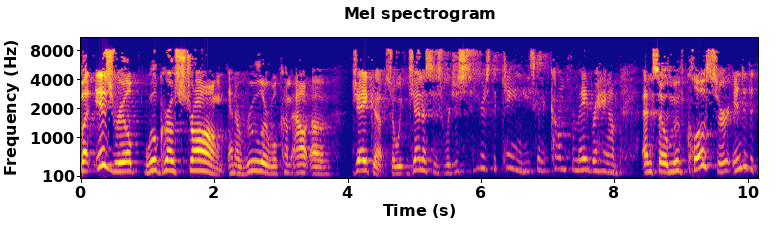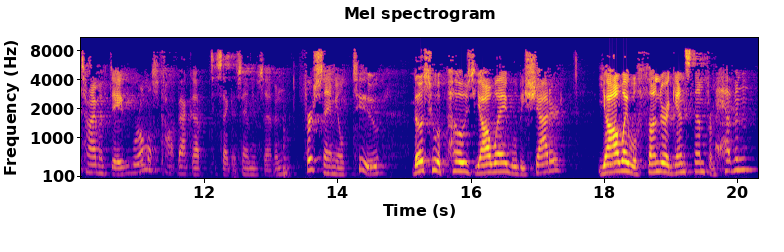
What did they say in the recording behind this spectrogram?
but Israel will grow strong, and a ruler will come out of Jacob. So we, Genesis, we're just, here's the king. He's going to come from Abraham. And so move closer into the time of David. We're almost caught back up to 2 Samuel 7. 1 Samuel 2, those who oppose Yahweh will be shattered. Yahweh will thunder against them from heaven.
